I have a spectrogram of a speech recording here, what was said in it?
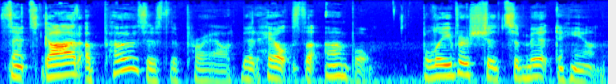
Since God opposes the proud, but helps the humble, believers should submit to him.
